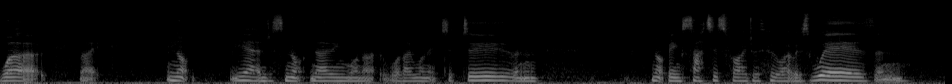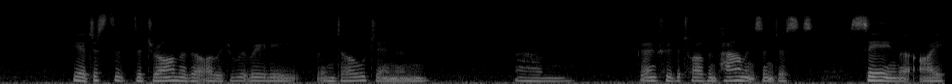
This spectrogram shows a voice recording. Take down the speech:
work like not yeah just not knowing what I, what I wanted to do and not being satisfied with who I was with and yeah, just the, the drama that I would really indulge in and um, going through the 12 empowerments and just seeing that I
